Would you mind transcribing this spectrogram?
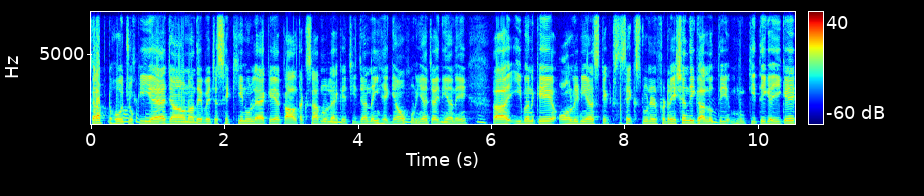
ਕਰਪਟ ਹੋ ਚੁੱਕੀ ਹੈ ਜਾਂ ਉਹਨਾਂ ਦੇ ਵਿੱਚ ਸਿੱਖੀ ਨੂੰ ਲੈ ਕੇ ਅਕਾਲ ਤਖਤ ਸਾਹਿਬ ਨੂੰ ਲੈ ਕੇ ਚੀਜ਼ਾਂ ਨਹੀਂ ਹੈਗੀਆਂ ਉਹ ਹੋਣੀਆਂ ਚਾਹੀਦੀਆਂ ਨੇ। ਈਵਨ ਕਿ 올 ਇੰਡੀਆ ਸਟਿਕਟ ਸਿੱਖ ਸਟੂਡੈਂਟ ਫੈਡਰੇਸ਼ਨ ਦੀ ਗੱਲ ਉੱਤੀ ਕੀਤੀ ਗਈ ਕਿ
